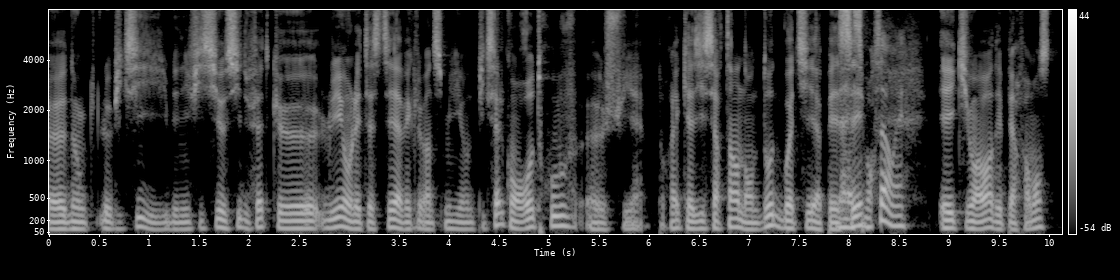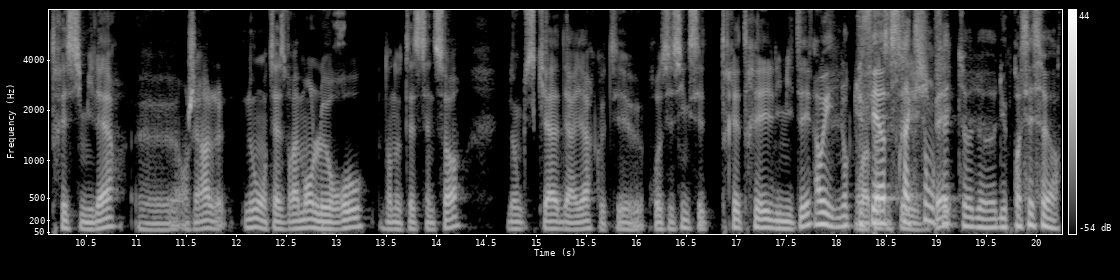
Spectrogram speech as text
Euh, donc le Pixie, il bénéficie aussi du fait que lui, on l'a testé avec le 26 millions de pixels qu'on retrouve, euh, je suis à peu près quasi certain, dans d'autres boîtiers Bah, APS-C C'est pour ça, ouais. et qui vont avoir des performances très similaires. Euh, en général, nous, on teste vraiment le RAW dans nos tests sensors. Donc ce qu'il y a derrière côté euh, processing, c'est très très limité. Ah oui, donc On tu fais abstraction, en fait, de- du processeur.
